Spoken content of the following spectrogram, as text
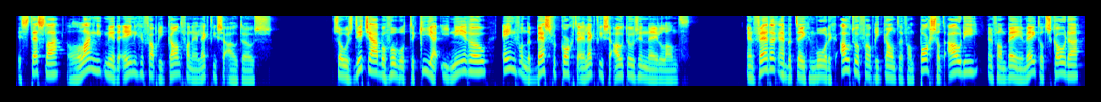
is Tesla lang niet meer de enige fabrikant van elektrische auto's. Zo is dit jaar bijvoorbeeld de Kia e-Niro een van de best verkochte elektrische auto's in Nederland. En verder hebben tegenwoordig autofabrikanten van Porsche tot Audi en van BMW tot Skoda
